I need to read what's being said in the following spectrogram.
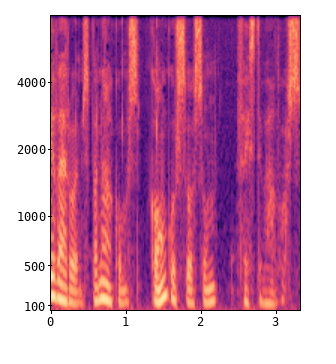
ievērojams panākumus konkursos un festivālos.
